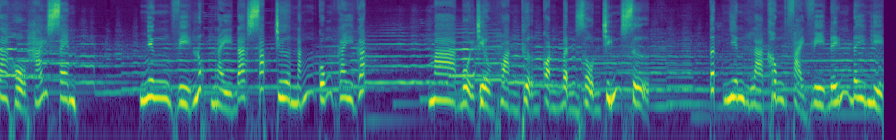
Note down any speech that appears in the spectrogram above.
ra hồ hái sen. Nhưng vì lúc này đã sắp trưa nắng cũng gay gắt. Mà buổi chiều Hoàng thượng còn bận rộn chính sự. Tất nhiên là không phải vì đến đây nghỉ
